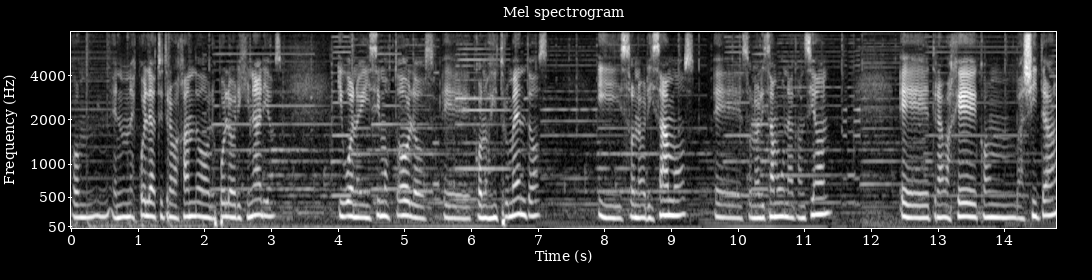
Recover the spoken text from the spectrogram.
con, en una escuela estoy trabajando los pueblos originarios y bueno, hicimos todos los eh, con los instrumentos y sonorizamos, eh, sonorizamos una canción. Eh, trabajé con Vallita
